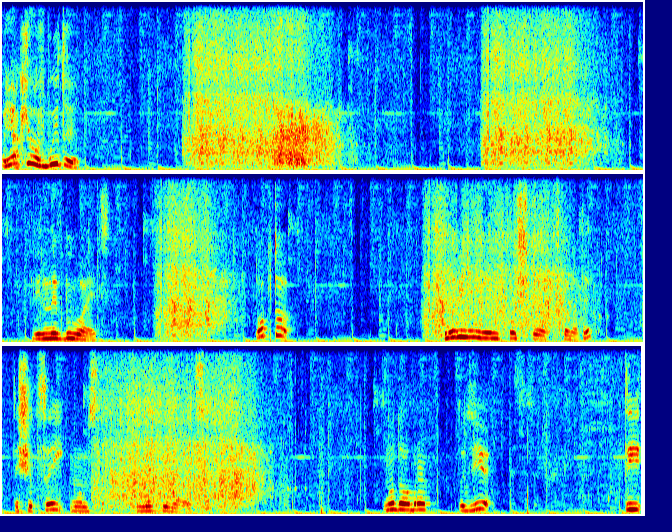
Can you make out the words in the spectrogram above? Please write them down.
А як його вбити? Він не вбивається. Тобто, ви мені хочете сказати, те, що цей монстр не вбивається. Ну добре, тоді ти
